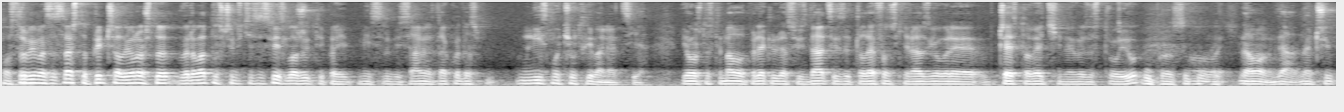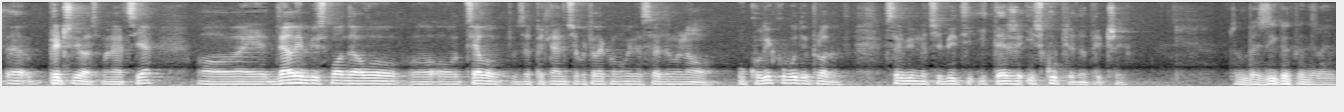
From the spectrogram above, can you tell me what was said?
o Srbima se svašta priča, ali ono što verovatno s čim će se svi složiti, pa i mi Srbi sami, tako da nismo čutljiva nacija. I ovo što ste malo prerekli da su izdaci za telefonske razgovore često veći nego za struju. U proseku ovaj, veći. Da, da, znači, e, pričljiva smo nacija. Ovaj, da li bismo onda ovo, ovo celo zapetljanicu oko telekoma mogli da svedemo na ovo? Ukoliko bude prodat, Srbima će biti i teže i skuplje da pričaju. To bez ikakve dileme.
